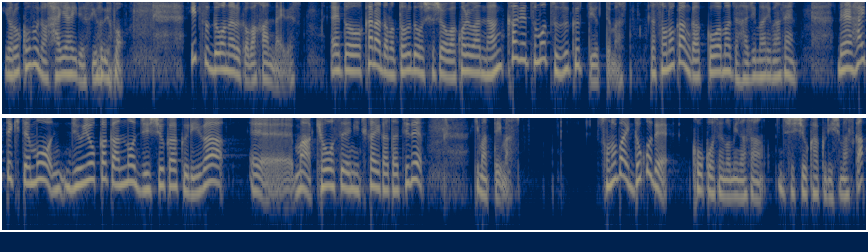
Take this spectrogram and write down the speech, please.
喜ぶの早いですよでもいつどうなるか分かんないです。えっ、ー、と、カナダのトルドー首相はこれは何ヶ月も続くって言ってます。その間学校はまず始まりません。で、入ってきても14日間の実習隔離が、えー、まあ強制に近い形で決まっています。その場合どこで高校生の皆さん実習隔離しますか？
